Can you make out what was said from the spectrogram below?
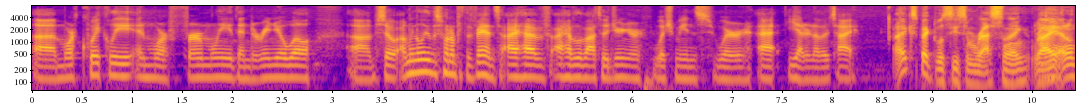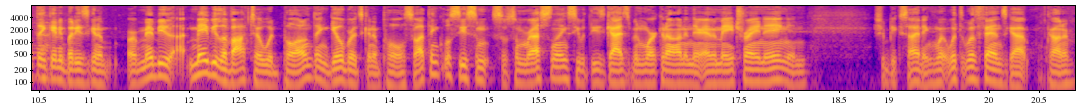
uh, more quickly and more firmly than Durinho will. Um, so I'm going to leave this one up to the fans. I have I have Lovato Jr., which means we're at yet another tie. I expect we'll see some wrestling, right? I don't think anybody's gonna, or maybe maybe Lovato would pull. I don't think Gilbert's gonna pull. So I think we'll see some so some wrestling, see what these guys have been working on in their MMA training, and should be exciting. What what, what the fans got, Connor?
